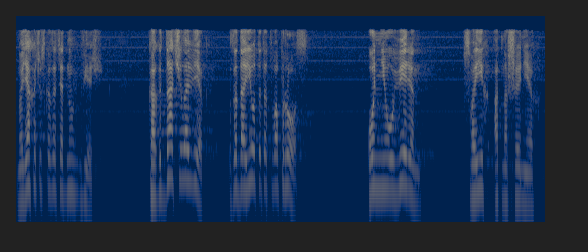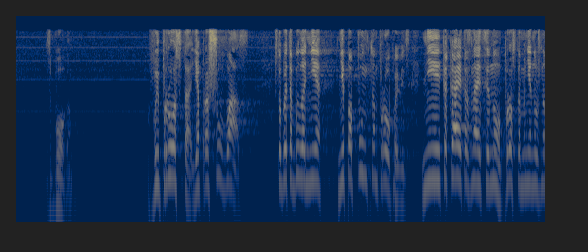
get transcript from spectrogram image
но я хочу сказать одну вещь. Когда человек задает этот вопрос, он не уверен в своих отношениях с Богом. Вы просто, я прошу вас, чтобы это было не, не по пунктам проповедь, не какая-то, знаете, ну, просто мне нужно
